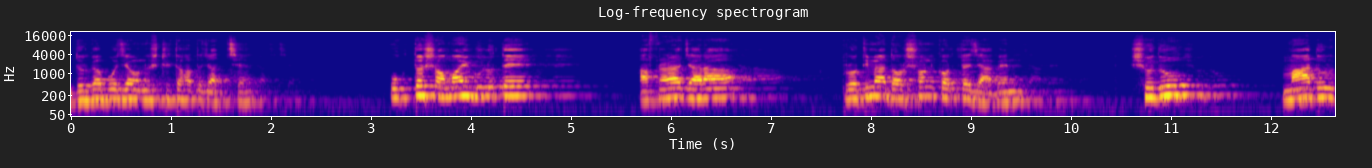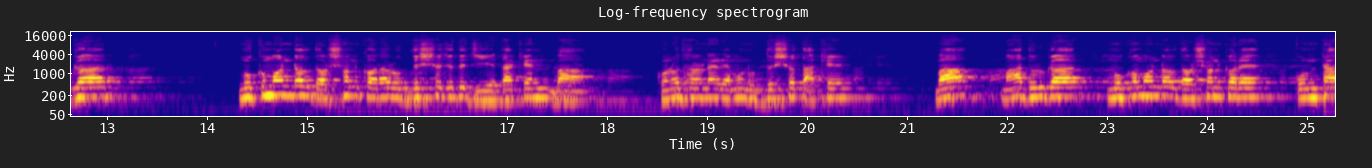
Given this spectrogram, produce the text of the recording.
দুর্গাপূজা অনুষ্ঠিত হতে যাচ্ছে। উক্ত সময়গুলোতে আপনারা যারা প্রতিমা দর্শন করতে যাবেন, শুধু মা দুর্গার মুখমণ্ডল দর্শন করার উদ্দেশ্য যদি জিয়ে থাকেন বা কোনো ধরনের এমন উদ্দেশ্য থাকে, বা মা দুর্গার মুখমণ্ডল দর্শন করে কোনটা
